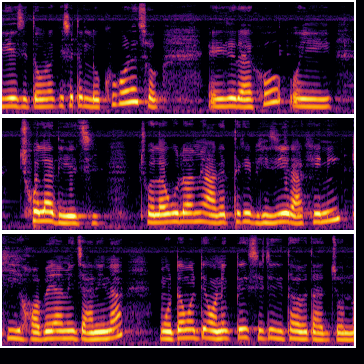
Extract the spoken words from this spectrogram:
দিয়েছি, তোমরা কি সেটা লক্ষ্য করেছ? এই যে দেখো, ওই ছোলা দিয়েছি। ছোলাগুলো আমি আগের থেকে ভিজিয়ে রাখিনি, কি হবে আমি জানি না। মোটামুটি অনেকটাই সিটি দিতে হবে তার জন্য।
